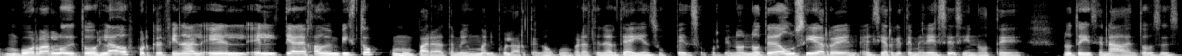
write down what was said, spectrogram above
borrarlo de todos lados, porque al final él, él te ha dejado en visto como para también manipularte, ¿no? Como para tenerte ahí en suspenso, porque no, no te da un cierre, el cierre que te mereces y no te, no te dice nada. Entonces,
